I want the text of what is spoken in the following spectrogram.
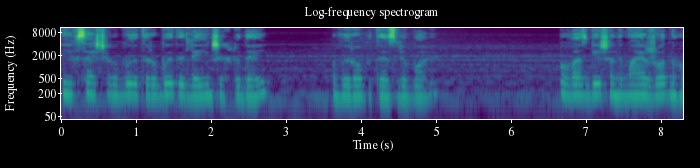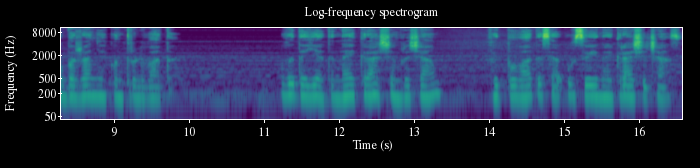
І все, що ви будете робити для інших людей, ви робите з любові. У вас більше немає жодного бажання контролювати. Ви даєте найкращим речам відбуватися у свій найкращий час.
